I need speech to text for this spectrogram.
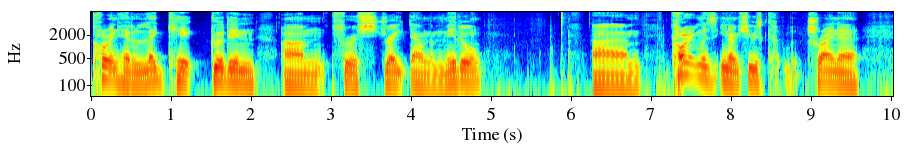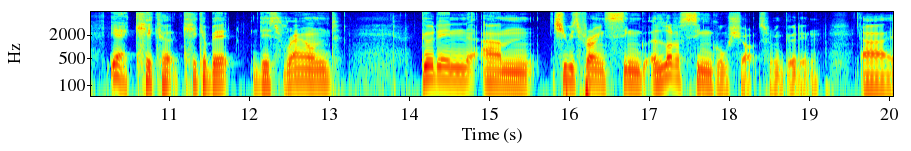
Corin hit a leg kick. Gooden um, threw a straight down the middle. Um, Corin was, you know, she was trying to, yeah, kick a kick a bit this round. Gooden, um, she was throwing single a lot of single shots from Gooden. Uh,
